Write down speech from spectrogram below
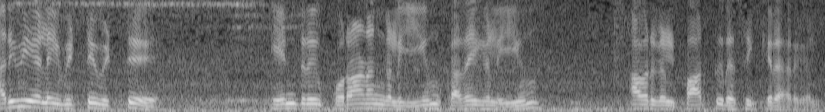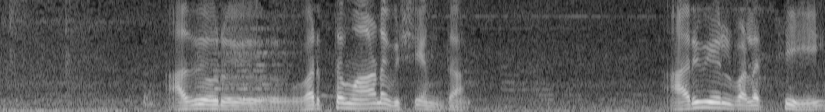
அறிவியலை விட்டுவிட்டு என்று புராணங்களையும் கதைகளையும் அவர்கள் பார்த்து ரசிக்கிறார்கள். அது ஒரு வருத்தமான விஷயம்தான். அறிவியல் வளர்ச்சி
